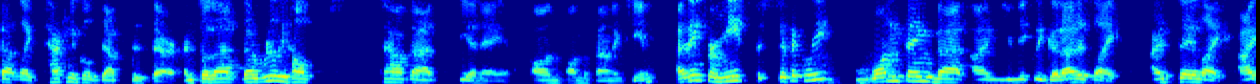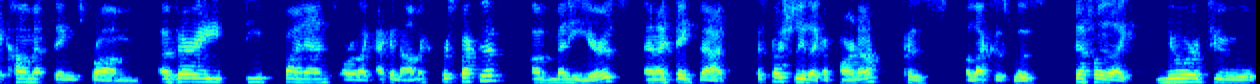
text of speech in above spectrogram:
that like technical depth is there, and so that that really helps to have that DNA on on the founding team. I think for me specifically, one thing that I'm uniquely good at is like I'd say like I come at things from a very deep finance or like economics perspective of many years. And I think that especially like Aparna, because Alexis was definitely like newer to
